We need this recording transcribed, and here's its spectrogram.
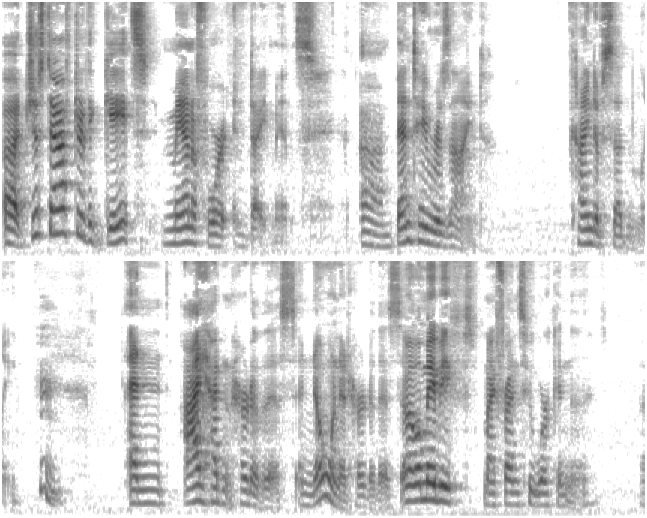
Uh, just after the Gates Manafort indictments, um, Boente resigned, kind of suddenly. Hmm. And I hadn't heard of this, and no one had heard of this. Well, maybe my friends who work in the uh,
